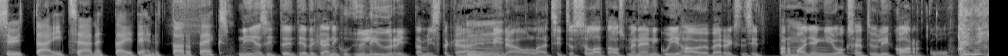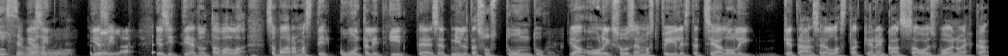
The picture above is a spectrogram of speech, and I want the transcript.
syyttää itseään, että ei tehnyt tarpeeksi. Niin ja sitten ei tietenkään niinku yliyrittämistäkään mm. ei pidä olla. Että sitten jos se lataus menee niinku ihan överiksi, niin sitten varmaan jengi juoksee yli karkuun. niin se Ja sitten ja sit, ja sit tietyllä tavalla sä varmasti kuuntelit ittees, että miltä susta tuntui. Ja oliko sulla semmoista fiilistä, että siellä oli ketään sellaista, kenen kanssa olisi voinut ehkä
